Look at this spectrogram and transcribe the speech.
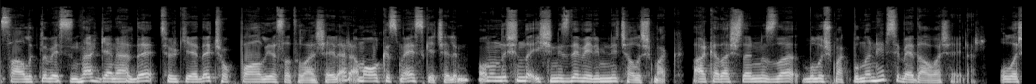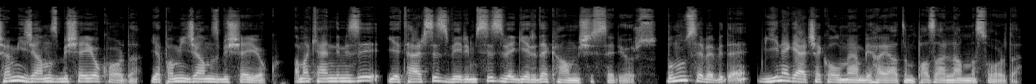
sağlıklı besinler genelde Türkiye'de çok pahalıya satılan şeyler ama o kısmı es geçelim. Onun dışında işinizde verimli çalışmak, arkadaşlarınızla buluşmak bunların hepsi bedava şeyler. Ulaşamayacağımız bir şey yok orada. Yapamayacağımız bir şey yok. Ama kendimizi yetersiz, verimsiz ve geride kalmış hissediyoruz. Bunun sebebi de yine gerçek olmayan bir hayatın pazarlanması orada.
